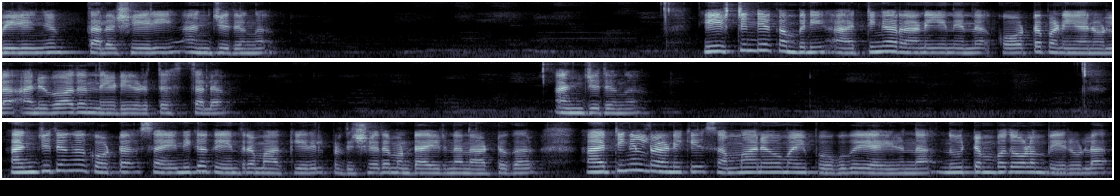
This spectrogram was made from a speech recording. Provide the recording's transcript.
വിഴിഞ്ഞം Thalassery Anchuthengu. East India company ആറ്റിങ്ങ റാണിയിൽ നിന്ന് കോട്ട പണിയാനുള്ള അനുവാദം നേടിയെടുത്ത സ്ഥലം അഞ്ചുതെങ്ങ്. അഞ്ചുതെങ്ങ് കോട്ട സൈനിക കേന്ദ്രമാക്കിയതിൽ പ്രതിഷേധമുണ്ടായിരുന്ന നാട്ടുകാർ ആറ്റിങ്ങൽ റാണിക്ക് സമ്മാനവുമായി പോകുകയായിരുന്ന നൂറ്റമ്പതോളം പേരുള്ള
